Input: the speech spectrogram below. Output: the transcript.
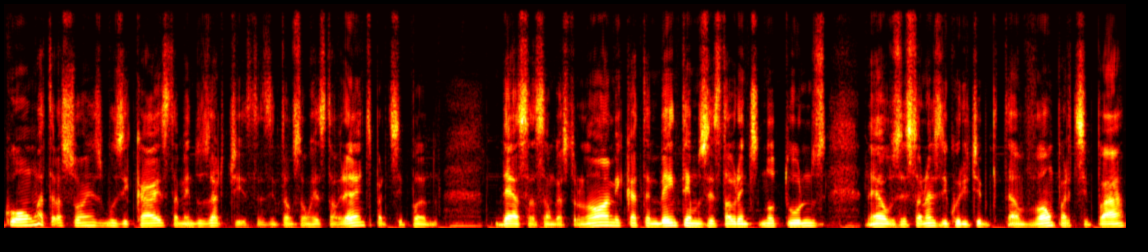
com atrações musicais também dos artistas. Então são restaurantes participando dessa ação gastronômica. Também temos restaurantes noturnos, né, os restaurantes de Curitiba que tam- vão participar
